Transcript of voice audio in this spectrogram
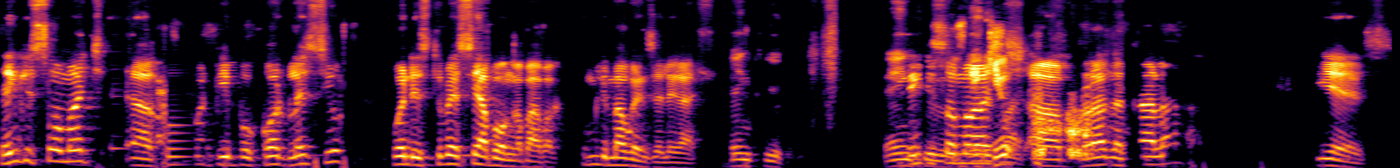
Thank you so much, uh, good people. God bless you. When this Dube siyabonga baba. Umlima kwenzele kahle. Thank you. Thank, Thank you so so much, you. uh, brother Kala. Yes.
